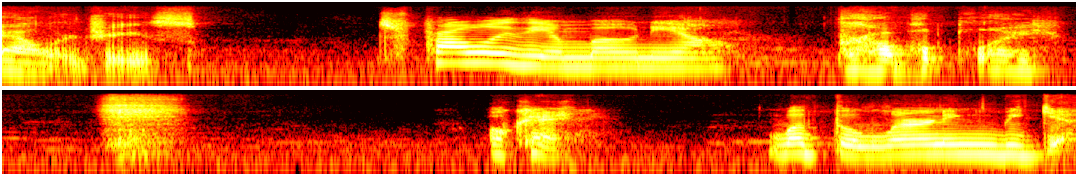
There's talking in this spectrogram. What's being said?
Allergies, It's probably the ammonia. probably. Okay, let the learning begin.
